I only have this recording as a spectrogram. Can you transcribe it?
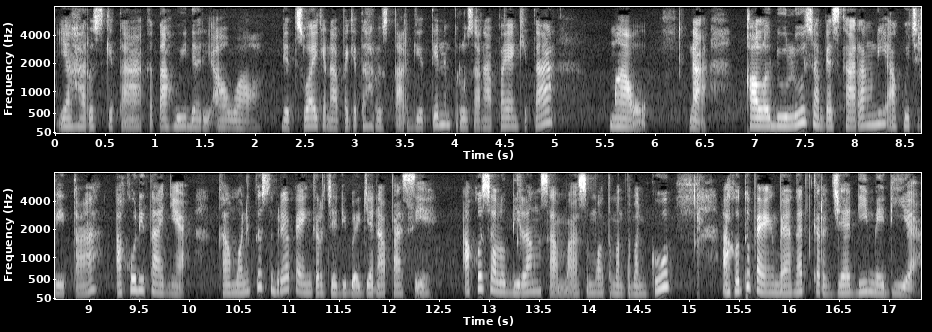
yang harus kita ketahui dari awal. That's why kenapa kita harus targetin perusahaan apa yang kita mau. Nah, kalau dulu sampai sekarang nih aku cerita, aku ditanya, kamu itu sebenarnya pengen kerja di bagian apa sih? Aku selalu bilang sama semua teman-temanku, aku tuh pengen banget kerja di media.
